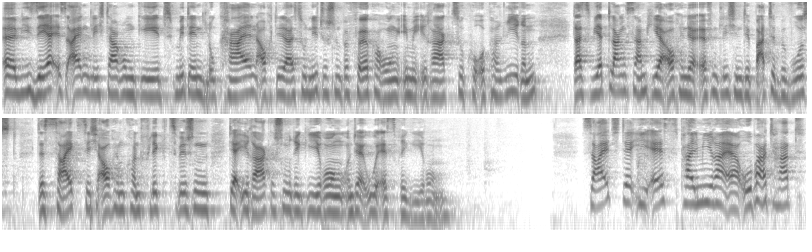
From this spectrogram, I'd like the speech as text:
äh, wie sehr es eigentlich darum geht, mit den lokalen, auch der sunnitischen Bevölkerung im Irak zu kooperieren. Das wird langsam hier auch in der öffentlichen Debatte bewusst. Das zeigt sich auch im Konflikt zwischen der irakischen Regierung und der US-Regierung. Seit der IS Palmyra erobert hat,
